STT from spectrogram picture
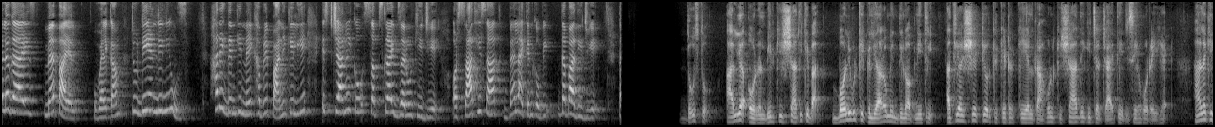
हेलो गाइस मैं Payal. Welcome to DND news हर एक दिन की नई खबरें पाने के लिए इस चैनल को सब्सक्राइब ज़रूर कीजिए और साथ ही साथ बेल आइकन को भी दबा दीजिए। दोस्तों, आलिया और रणबीर की शादी के बाद बॉलीवुड के गलियारों में इन दिनों अभिनेत्री अथिया शेट्टी और क्रिकेटर के राहुल की शादी की चर्चाएँ तेज़ी से हो रही है। हालाँकि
